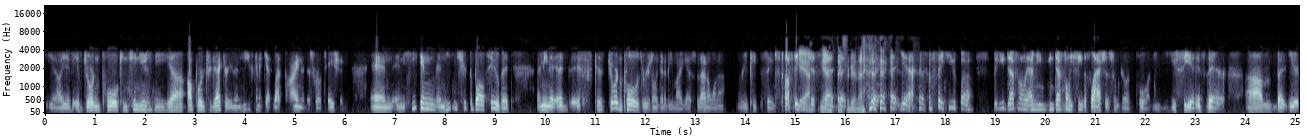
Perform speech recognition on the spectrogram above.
you know if, if Jordan Poole continues the uh, upward trajectory, then he's going to get left behind in this rotation, and and he can and he can shoot the ball too. But I mean, it, if because Jordan Poole was originally going to be my guess, but I don't want to repeat the same stuff that yeah, you just yeah, said. Thanks but, for doing that. but, uh, yeah, but you, uh, but you definitely, I mean, you can definitely see the flashes from Jordan Poole. I mean, you see it; it's there. Um, but you,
